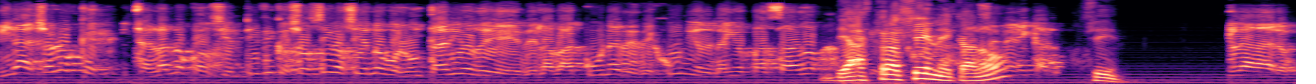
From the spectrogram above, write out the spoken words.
Mira, yo lo que, charlando con científicos, yo sigo siendo voluntario de, de la vacuna desde junio del año pasado. De AstraZeneca, ¿no? Sí. Claro,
